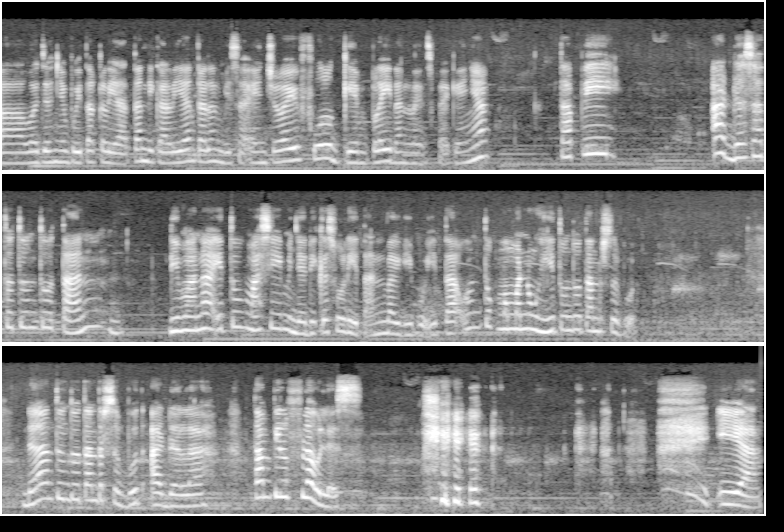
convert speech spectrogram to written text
Uh, wajahnya Buita kelihatan di kalian kalian bisa enjoy full gameplay dan lain sebagainya. Tapi ada satu tuntutan di mana itu masih menjadi kesulitan bagi Bu Ita untuk memenuhi tuntutan tersebut. Dan tuntutan tersebut adalah tampil flawless iya,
